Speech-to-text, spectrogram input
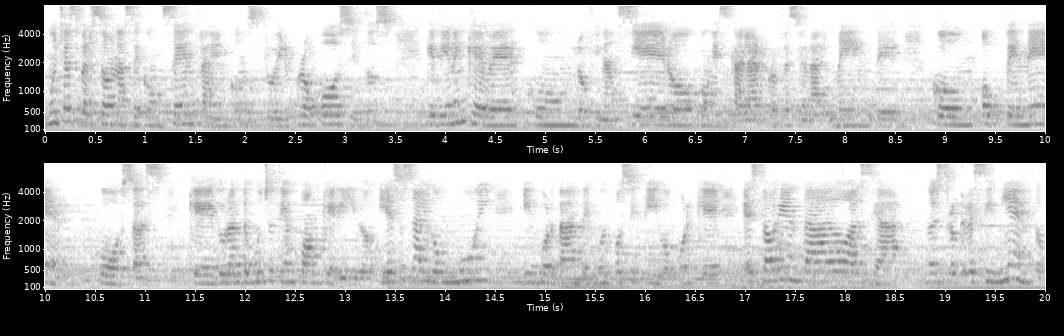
Muchas personas se concentran en construir propósitos que tienen que ver con lo financiero, con escalar profesionalmente, con obtener cosas que durante mucho tiempo han querido. Y eso es algo muy importante y muy positivo porque está orientado hacia nuestro crecimiento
